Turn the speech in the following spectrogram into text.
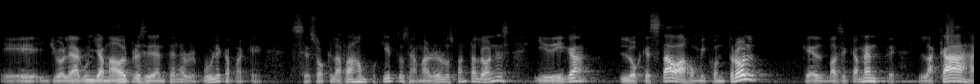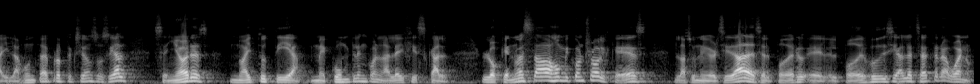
Eh, yo le hago un llamado al presidente de la República para que se soque la faja un poquito, se amarre los pantalones y diga lo que está bajo mi control, que es básicamente la Caja y la Junta de Protección Social, señores, no hay tutía, me cumplen con la ley fiscal. Lo que no está bajo mi control, que es las universidades, el Poder, el poder Judicial, etcétera, bueno,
